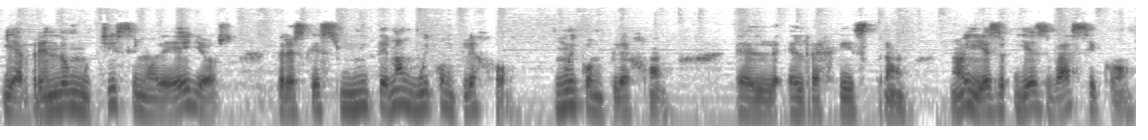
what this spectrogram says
Y aprendo muchísimo de ellos, pero es que es un tema muy complejo, muy complejo el, el registro. ¿No? Y, es, y es básico.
